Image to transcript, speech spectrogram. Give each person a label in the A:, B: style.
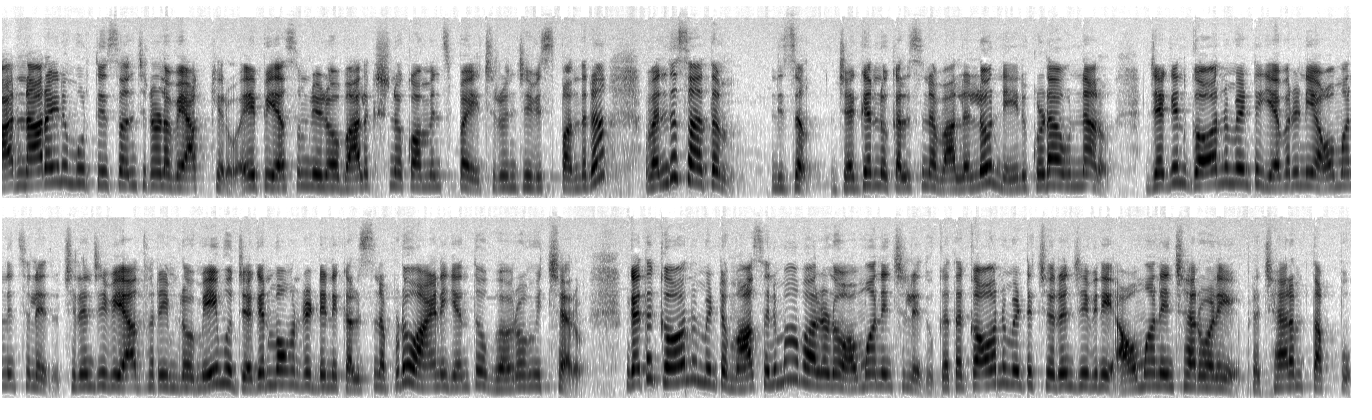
A: Are Narayanamurthy సంచలన వ్యాఖ్యలు. AP అసెంబ్లీలో బాలకృష్ణ కామెంట్స్ పై చిరంజీవి స్పందన వంద శాతం నిజం. జగన్ను కలిసిన వాళ్ళలో నేను కూడా ఉన్నాను. జగన్ గవర్నమెంట్ ఎవరిని అవమానించలేదు. చిరంజీవి ఆధ్వర్యంలో మేము జగన్మోహన్ రెడ్డిని కలిసినప్పుడు ఆయన ఎంతో గౌరవం ఇచ్చారు. గత గవర్నమెంట్ మా సినిమా వాళ్ళను అవమానించలేదు. గత గవర్నమెంట్ చిరంజీవిని అవమానించారు అనే ప్రచారం తప్పు.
